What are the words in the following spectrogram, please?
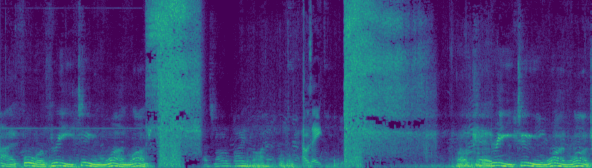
Five, four, three, two, one, launch. That's not a python. That was eight. Okay. Three, two, one, launch.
